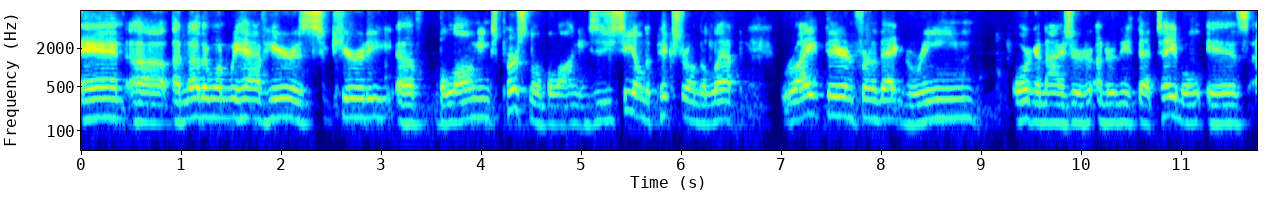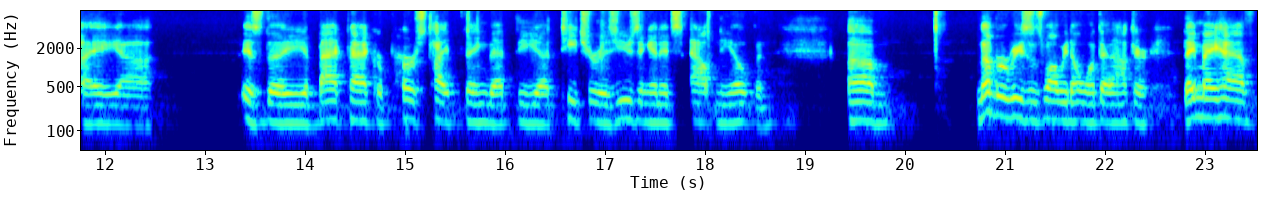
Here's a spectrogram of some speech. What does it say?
And uh, another one we have here is security of belongings, personal belongings. As you see on the picture on the left, right there in front of that green organizer underneath that table is a uh, is the backpack or purse type thing that the uh, teacher is using, and it's out in the open. Um, number of reasons why we don't want that out there. They may have,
